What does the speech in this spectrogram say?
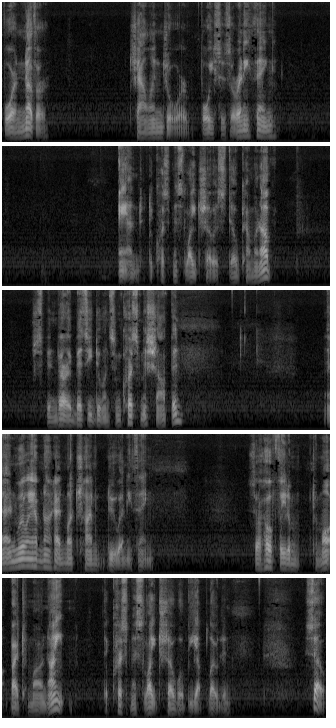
for another challenge or voices or anything. And the Christmas light show is still coming up. Just been very busy doing some Christmas shopping. And really have not had much time to do anything. So hopefully to, by tomorrow night, the Christmas light show will be uploaded. So,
